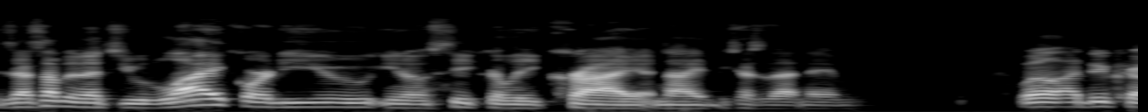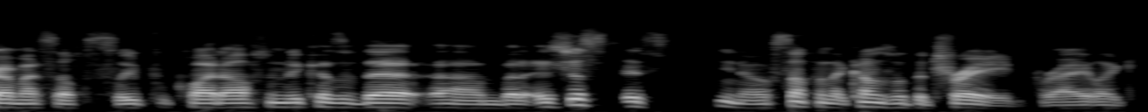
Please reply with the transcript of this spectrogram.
is that something that you like, or do you, you know, secretly cry at night because of that name? Well, I do cry myself to sleep quite often because of that. Um, but it's just it's you know something that comes with the trade, right? Like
